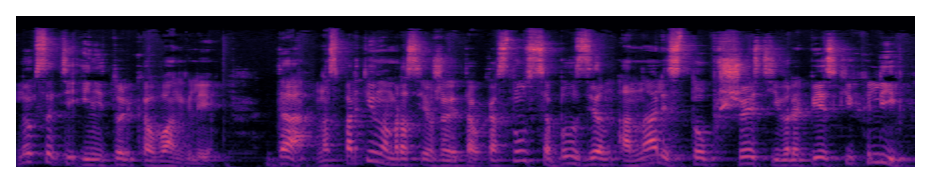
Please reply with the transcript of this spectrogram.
Но, кстати, и не только в Англии. Да, на спортивном, раз я уже этого коснулся, был сделан анализ топ-6 европейских лиг.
